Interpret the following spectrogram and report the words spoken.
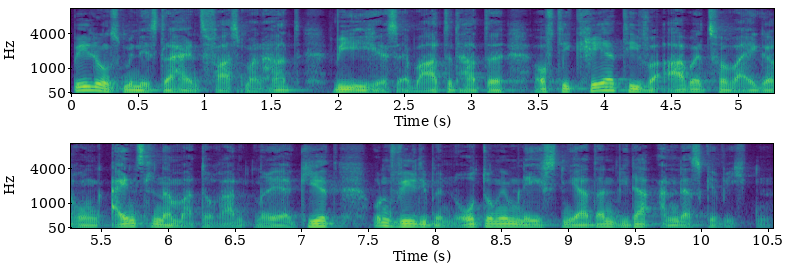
Bildungsminister Heinz Fassmann hat, wie ich es erwartet hatte, auf die kreative Arbeitsverweigerung einzelner Maturanten reagiert und will die Benotung im nächsten Jahr dann wieder anders gewichten.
